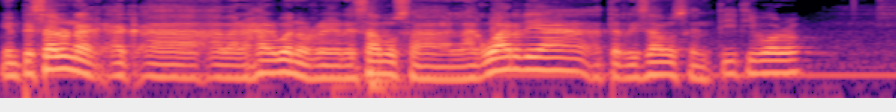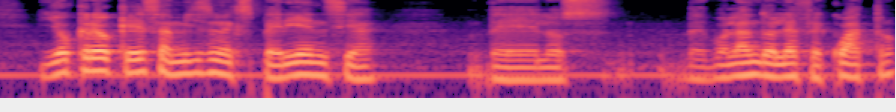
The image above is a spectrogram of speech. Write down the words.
Empezaron a, a barajar, bueno, regresamos a La Guardia, aterrizamos en Titiboro. Yo creo que esa misma experiencia de los volando el F4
